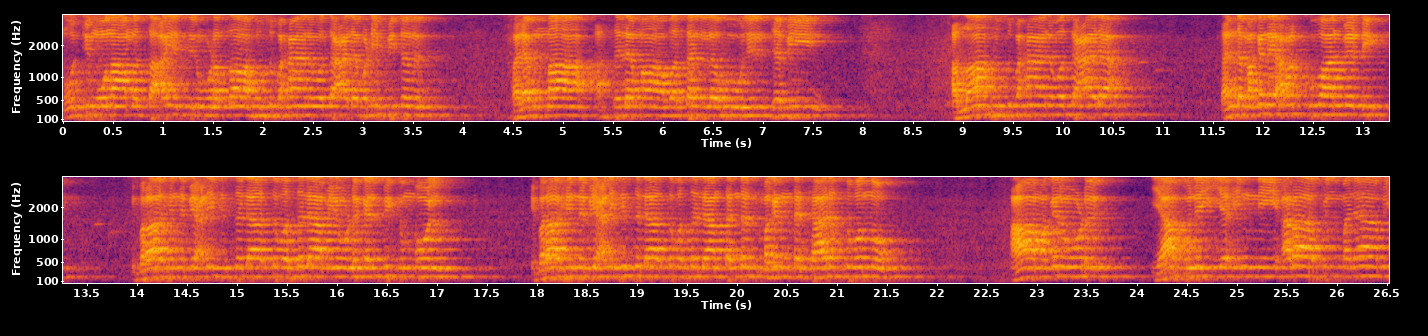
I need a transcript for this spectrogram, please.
നൂറ്റിമൂന്നാമത്തെ ആയത്തിലൂടെ അള്ളാഹു സുബാനുവ താല പഠിപ്പിച്ചത് ഫലമ്മാ അസ്ലമ വതല്ലഹു ലിൽ ജബീൻ. അല്ലാഹു സുബ്ഹാനഹു വതആല തന്റെ മകനെ അറക്കുവാൻ വേണ്ടി ഇബ്രാഹിം നബി അലൈഹി സ്വലാത്തു വസ്സലാമയോട് കൽപ്പിക്കുമ്പോൾ ഇബ്രാഹിം നബി അലൈഹി സ്വലാത്തു വസ്സലാം തന്റെ മകന്റെ ചാരത്ത് വന്നു. ആ മകനോട് യാ പുനയ്യ ഇന്നി അറാ ഫിൽ മനാമി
